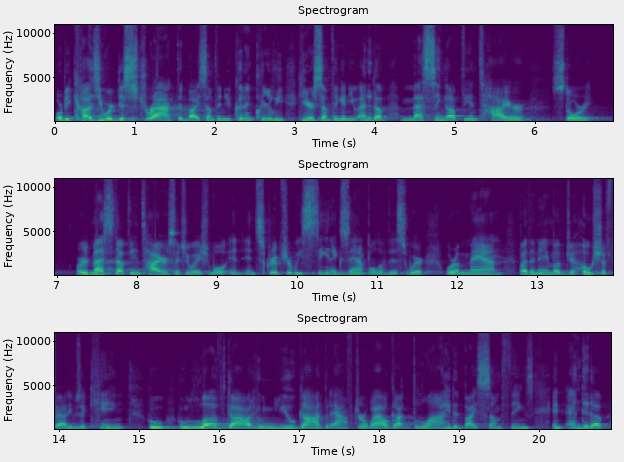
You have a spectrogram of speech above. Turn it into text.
or because you were distracted by something, you couldn't clearly hear something, and you ended up messing up the entire story? Or it messed up the entire situation. Well, in, in Scripture, we see an example of this where, where a man by the name of Jehoshaphat, he was a king who, who loved God, who knew God, but after a while got blinded by some things and ended up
